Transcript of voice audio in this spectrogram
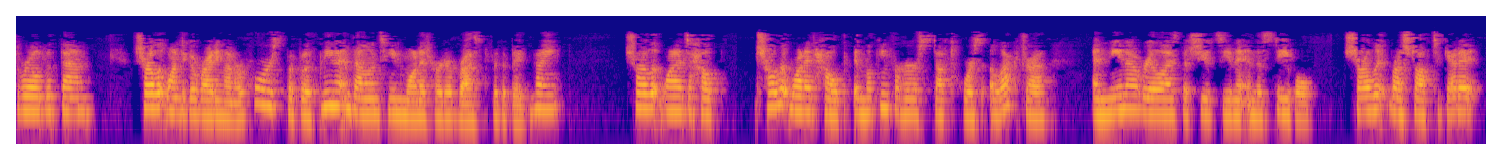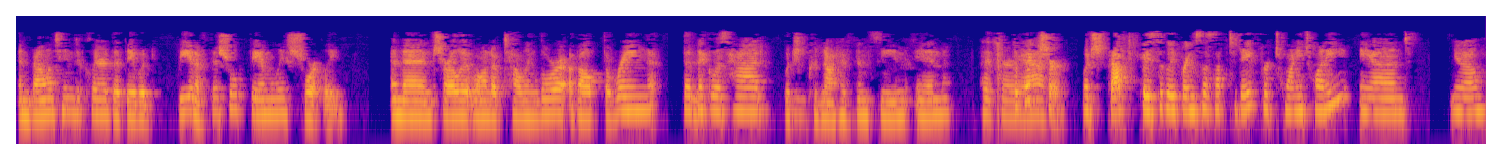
thrilled with them. Charlotte wanted to go riding on her horse, but both Nina and Valentine wanted her to rest for the big night. Charlotte wanted to help, Charlotte wanted help in looking for her stuffed horse Electra and Nina realized that she had seen it in the stable. Charlotte rushed off to get it and Valentine declared that they would be an official family shortly. And then Charlotte wound up telling Laura about the ring that Nicholas had, which mm-hmm. could not have been seen in Picture. the yeah. picture, which that basically brings us up to date for 2020. And, you know,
